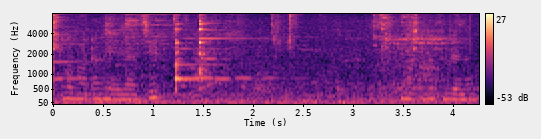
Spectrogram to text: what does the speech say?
মশলা বাটা হয়ে গেছে। মশলা তুলে নেব।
